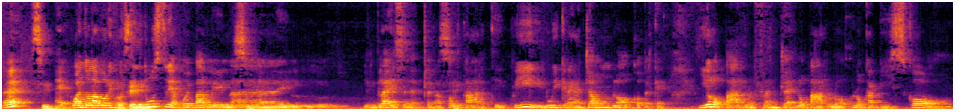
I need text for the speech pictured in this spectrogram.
Eh? Sì. Eh, quando lavori in questa Ok. industria poi parli il- Sì. il- l'inglese per rapportarti. Qui lui crea già un blocco perché io lo parlo il francese, lo parlo, lo capisco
